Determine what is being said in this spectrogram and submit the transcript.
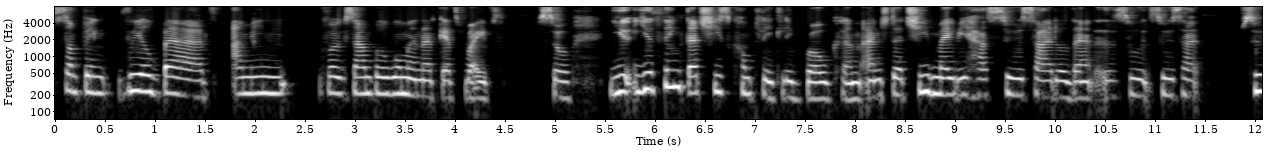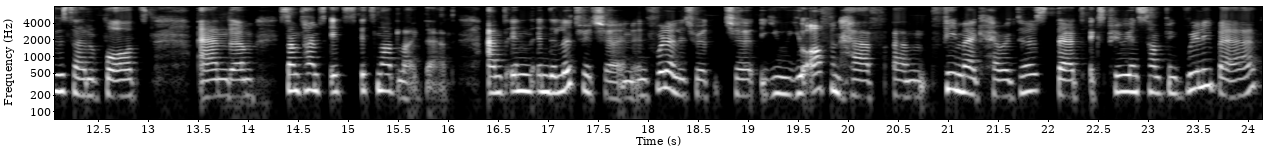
something real bad, I mean, for example, a woman that gets raped, So you you think that she's completely broken and that she maybe has suicidal then uh, suicide suicidal thoughts. And um, sometimes it's it's not like that. And in in the literature in, in thriller literature you you often have um, female characters that experience something really bad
